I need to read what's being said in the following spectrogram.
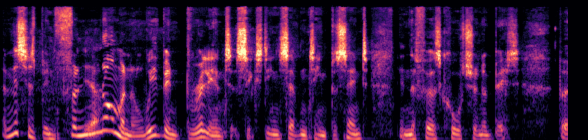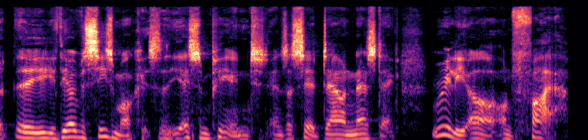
And this has been phenomenal. Yeah. We've been brilliant at 16, 17 percent in the first quarter and a bit, but the the overseas markets, the S&P and as I said, Dow and Nasdaq, really are on fire.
